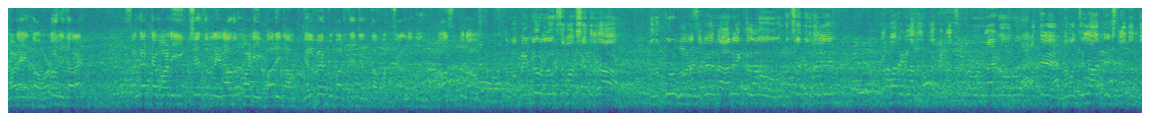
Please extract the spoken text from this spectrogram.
ನಾಳೆಯಿಂದ ಹೊರಡೋರಿದ್ದಾರೆ. ಸಂಘಟನೆ ಮಾಡಿ ಈ ಕ್ಷೇತ್ರನ ಏನಾದರೂ ಮಾಡಿ ಈ ಬಾರಿ ನಾವು ಗೆಲ್ಲಬೇಕು ಭಾರತೀಯ ಜನತಾ ಪಕ್ಷ ಅನ್ನೋದೊಂದು ಟಾಸ್ಕ್ ನಾವು ನಮ್ಮ ಬೆಂಗಳೂರು ಲೋಕಸಭಾ ಕ್ಷೇತ್ರದ ಒಂದು ಪೂರ್ವ ಸಭೆಯನ್ನು ಆನೇಕಲ್ಲು ಒಂದು ಕ್ಷೇತ್ರದಲ್ಲಿ ಪ್ರಭಾರಿಗಳಾದಂಥ ಕಟ್ಟಾ ಸುಬ್ರಹ್ಮಣ್ಯ ನಾಯ್ಡು ಅವರು ಮತ್ತು ನಮ್ಮ ಜಿಲ್ಲಾ ಅಧ್ಯಕ್ಷರಾದಂಥ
